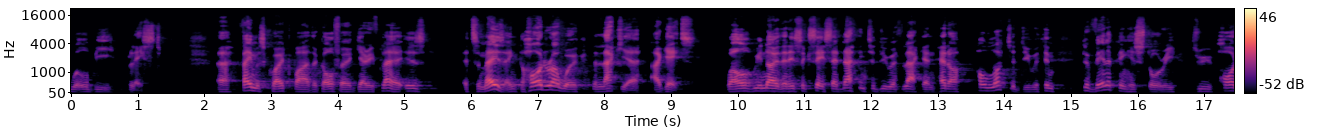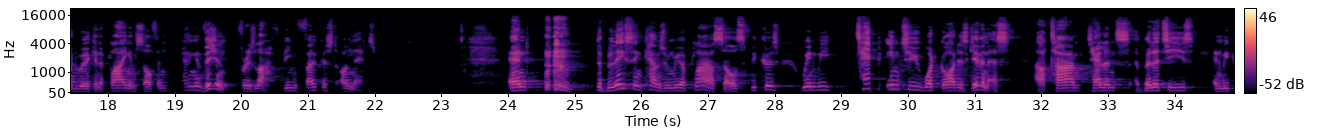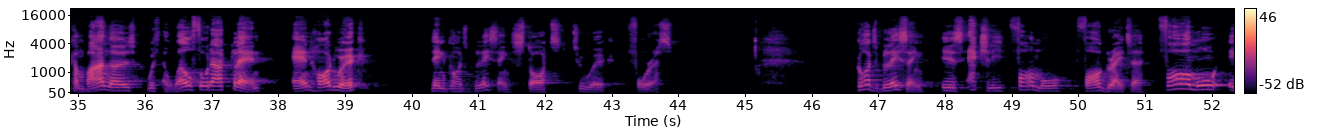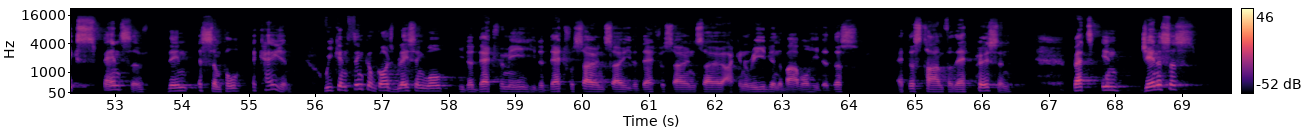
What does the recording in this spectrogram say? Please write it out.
will be blessed. A famous quote by the golfer Gary Player is It's amazing, the harder I work, the luckier I get. Well, we know that his success had nothing to do with luck and had a whole lot to do with him developing his story through hard work and applying himself and having a vision for his life, being focused on that. And the blessing comes when we apply ourselves because when we tap into what God has given us, our time, talents, abilities, and we combine those with a well thought out plan and hard work, then God's blessing starts to work for us. God's blessing is actually far more, far greater, far more expansive than a simple occasion. We can think of God's blessing, well, He did that for me, He did that for so and so, He did that for so and so. I can read in the Bible, He did this at this time for that person. But in Genesis,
